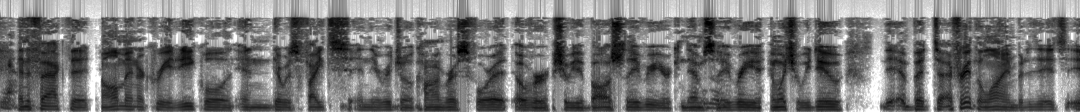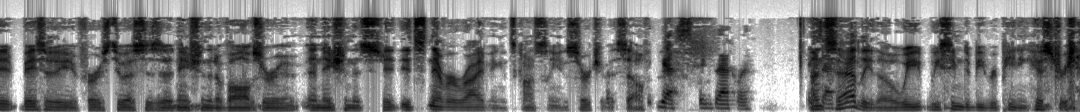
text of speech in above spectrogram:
Yeah. And the fact that all men are created equal and, and there was fights in the original Congress for it over should we abolish slavery or condemn Mhm. slavery and what should we do? But uh, I forget the line, but it's, it basically refers to us as a nation that evolves or a, a nation that's, it, it's never arriving. It's constantly in search of itself. Yes, exactly. And sadly though, we, we seem to be repeating history.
